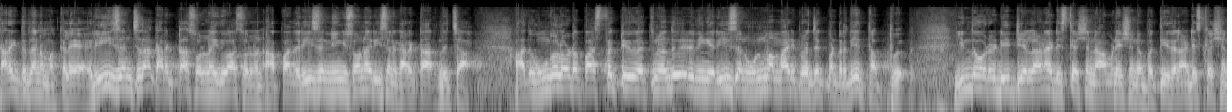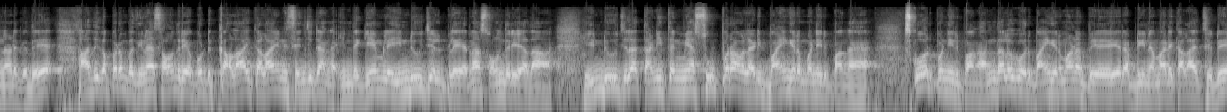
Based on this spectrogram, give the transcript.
கரெக்டு தானே மக்களே? ரீசன்ஸ் தான் கரெக்டாக சொல்லணும் இதுவாக சொல்லணும். அப்போ அந்த ரீசன் நீங்கள் சொன்ன ரீசன் கரெக்டாக இருந்துச்சா? அது உங்களோட பர்ஸ்பெக்டிவ் எடுத்துன்னு வந்து நீங்கள் ரீசன் உண்மை மாதிரி ப்ரொஜெக்ட் பண்ணுறதே தப்பு. இந்த ஒரு டீட்டெயிலான டிஸ்கஷன் நாமினேஷனை பற்றி இதெல்லாம் டிஸ்கஷன் நடக்குது. அதுக்கப்புறம் பார்த்தீங்கன்னா சௌந்தர்யா போட்டு கலாய் கலாய்னு செஞ்சுட்டாங்க. இந்த கேமில் இண்டிவிஜுவல் பிளேயர்னா சௌந்தர்யா தான். இண்டிவிஜுவலாக தனித்தன்மையாக சூப்பராக விளையாடி பயங்கரம் பண்ணியிருப்பாங்க ஸ்கோர் பண்ணியிருப்பாங்க அந்த அளவுக்கு ஒரு பயங்கரமான பிளேயர் அப்படின்ற மாதிரி கலாய்ச்சிட்டு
